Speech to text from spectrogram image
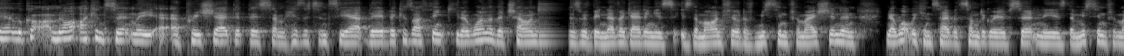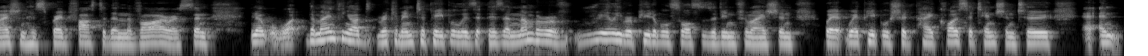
Yeah, look, I mean, I can certainly uh, appreciate that there's some hesitancy out there because I think you know one of the challenges we've been navigating is is the minefield of misinformation, and you know what we can say with some degree of certainty is the misinformation has spread faster than the virus. And you know what the main thing I'd recommend to people is that there's a number of really reputable sources of information where where people should pay close attention to, and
